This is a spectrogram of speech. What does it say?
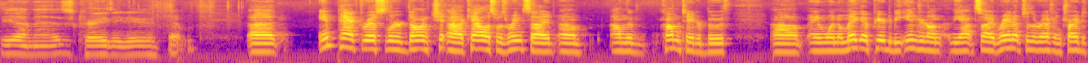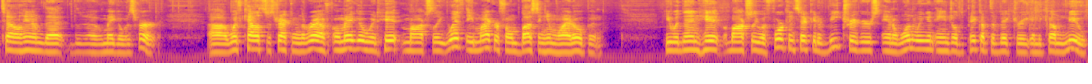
Yeah, man, this is crazy, dude. Uh, Impact wrestler Don Ch- uh, Callis was ringside um, on the commentator booth, um, and when Omega appeared to be injured on the outside, ran up to the ref and tried to tell him that uh, Omega was hurt. Uh, with Callis distracting the ref, Omega would hit Moxley with a microphone, busting him wide open. He would then hit Moxley with four consecutive V triggers and a one winged angel to pick up the victory and become new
